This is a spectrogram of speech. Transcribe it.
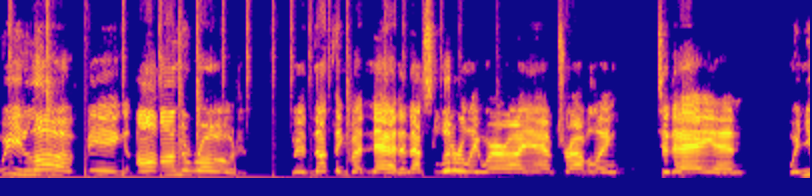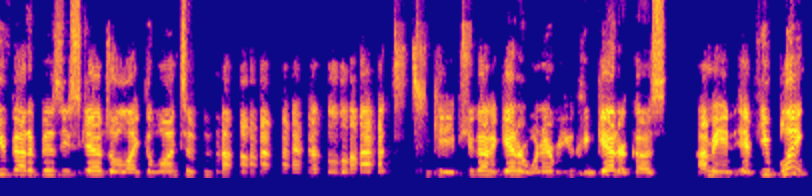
We love being on the road with nothing but Net, and that's literally where I am traveling today. And when you've got a busy schedule like the one Ta'Niya, keeps, you got to get her whenever you can get her. Because I mean, if you blink,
